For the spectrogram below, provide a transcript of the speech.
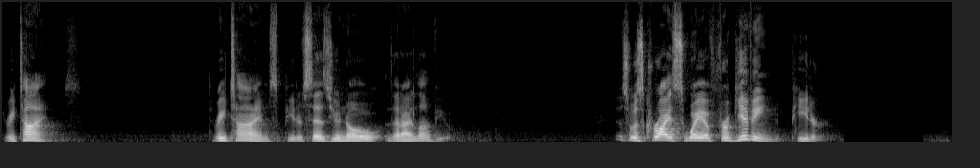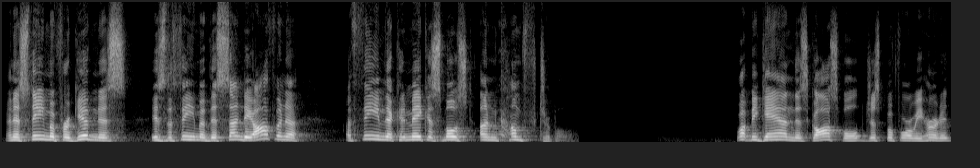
Three times. Three times, Peter says, You know that I love you. This was Christ's way of forgiving Peter. And this theme of forgiveness is the theme of this Sunday, often a, a theme that can make us most uncomfortable. What began this gospel just before we heard it,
